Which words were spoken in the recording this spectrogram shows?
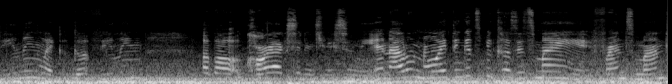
feeling like a gut feeling about car accidents recently. And i don't know i think it's because it's my friend's month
